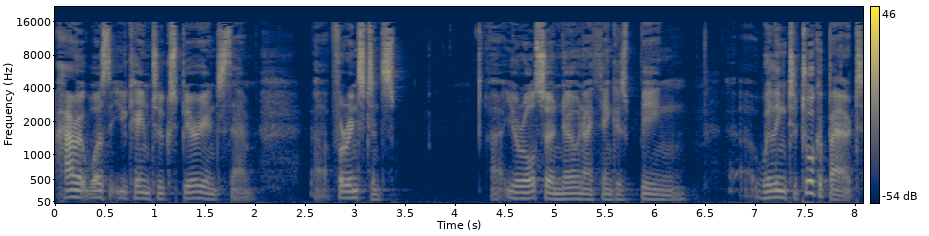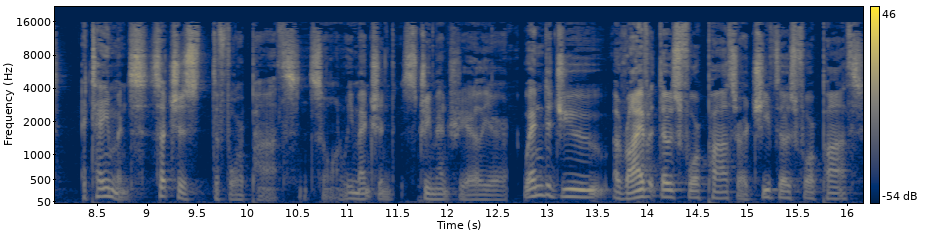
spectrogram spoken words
how it was that you came to experience them? Uh, for instance, uh, you're also known, I think, as being uh, willing to talk about attainments such as the four paths and so on. We mentioned stream entry earlier. When did you arrive at those four paths or achieve those four paths?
